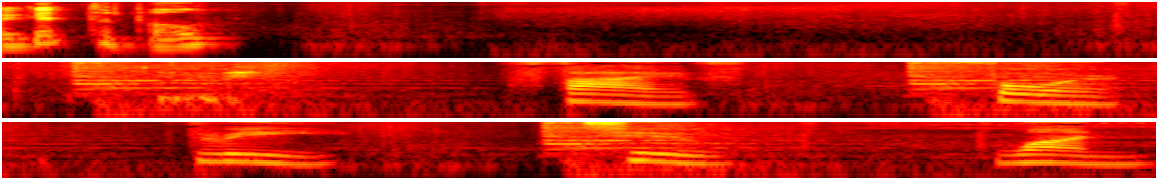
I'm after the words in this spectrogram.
We're good to pull. Five, four, three, two, one.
